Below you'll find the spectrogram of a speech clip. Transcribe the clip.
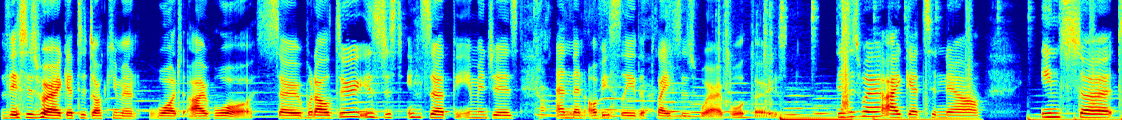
this is where I get to document what I wore. So what I'll do is just insert the images and then obviously the places where I bought those. This is where I get to now insert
